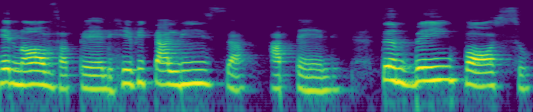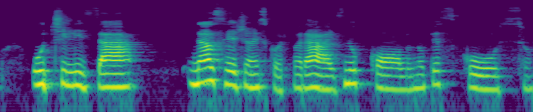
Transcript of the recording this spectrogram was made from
renova a pele, revitaliza a pele. Também posso utilizar nas regiões corporais, no colo, no pescoço.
